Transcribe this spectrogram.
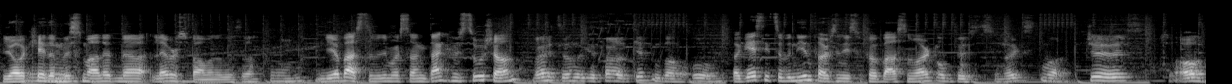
Ja, okay, dann müssen wir auch nicht mehr Levels farmen oder so. Mhm. Ja, passt. Dann würde ich mal sagen, danke fürs Zuschauen. Wenn es dir noch gefallen hat, gib einen Daumen hoch. Vergesst nicht zu abonnieren, falls ihr nichts verpassen wollt. Und bis zum nächsten Mal. Tschüss. Ciao.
